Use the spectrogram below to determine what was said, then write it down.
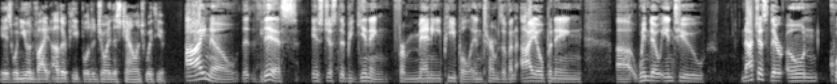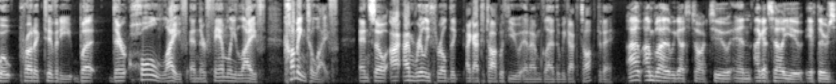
is when you invite other people to join this challenge with you. I know that this is just the beginning for many people in terms of an eye opening uh, window into not just their own quote productivity, but their whole life and their family life coming to life. And so I, am really thrilled that I got to talk with you, and I'm glad that we got to talk today. I'm, I'm glad that we got to talk too, and I got to tell you, if there's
